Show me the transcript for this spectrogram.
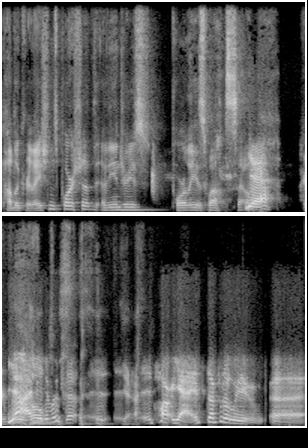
public relations portion of the, of the injuries poorly as well. So yeah, I really yeah, I mean, it was. it, yeah, it's hard. Yeah, it's definitely uh,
